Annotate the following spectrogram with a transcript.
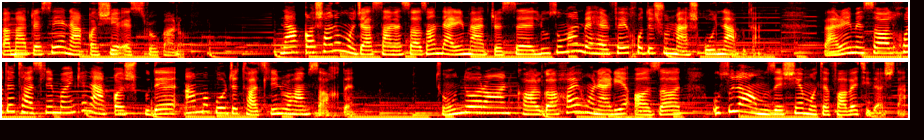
و مدرسه نقاشی استروگانوف. نقاشان و مجسم سازان در این مدرسه لزوما به حرفه خودشون مشغول نبودن. برای مثال خود تاتلین با اینکه نقاش بوده اما برج تاتلین رو هم ساخته. تو اون دوران کارگاه های هنری آزاد اصول آموزشی متفاوتی داشتن.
